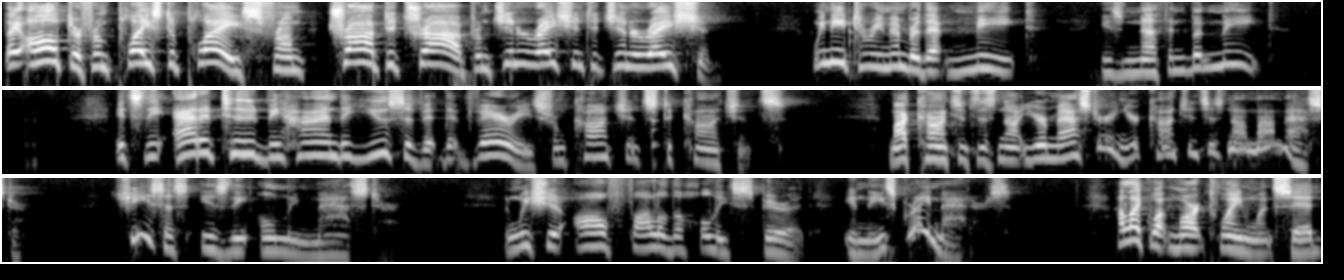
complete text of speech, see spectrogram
They alter from place to place, from tribe to tribe, from generation to generation. We need to remember that meat is nothing but meat. It's the attitude behind the use of it that varies from conscience to conscience. My conscience is not your master, and your conscience is not my master. Jesus is the only master. And we should all follow the Holy Spirit in these gray matters. I like what Mark Twain once said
